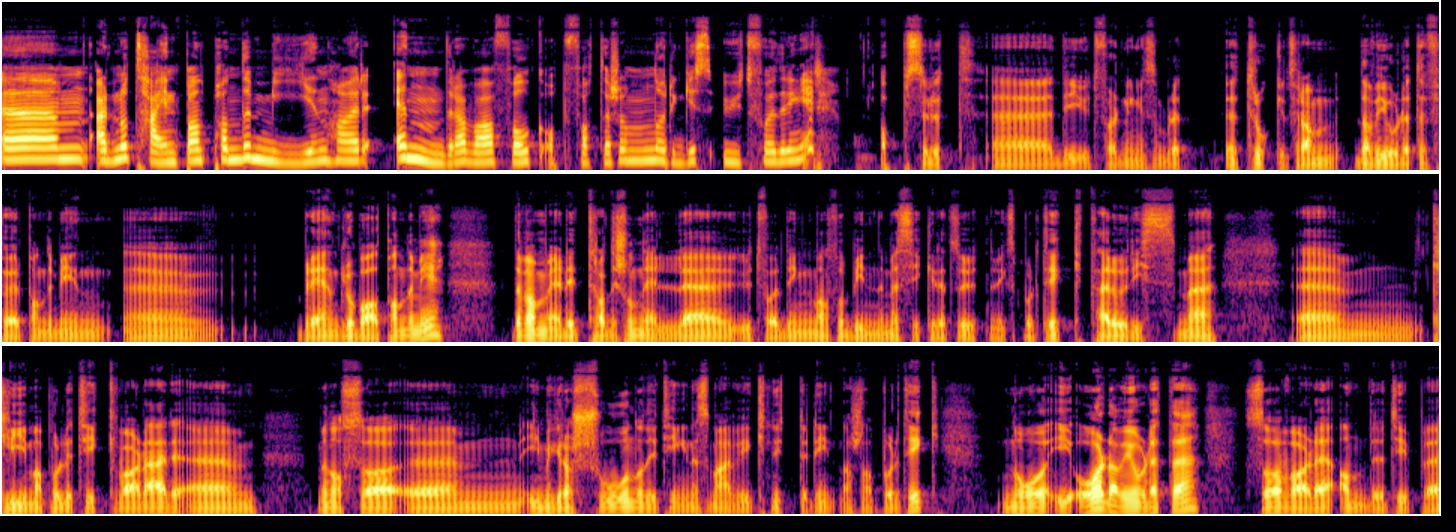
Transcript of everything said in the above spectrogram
Um, er det noe tegn på at pandemien har endra hva folk oppfatter som Norges utfordringer? Absolutt. Uh, de utfordringene som ble eh, trukket fram da vi gjorde dette før pandemien uh, ble en global pandemi, det var mer de tradisjonelle utfordringene man forbinder med sikkerhets- og utenrikspolitikk. Terrorisme, uh, klimapolitikk var der. men også immigrasjon og de tingene som er vi knytter til internasjonal politikk nå i år, da vi gjorde dette, så var det andre type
